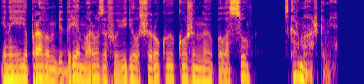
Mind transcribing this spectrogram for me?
и на ее правом бедре Морозов увидел широкую кожаную полосу с кармашками,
